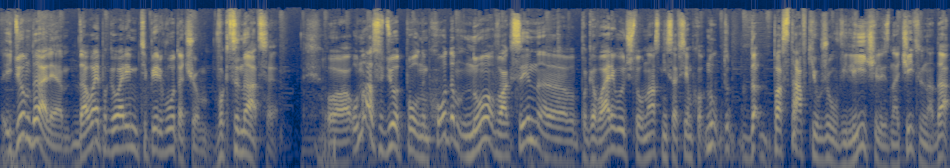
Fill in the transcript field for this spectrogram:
Идем далее. Давай поговорим теперь вот о чем. Вакцинация. А, У нас идет полным ходом, но вакцин э, поговаривают, что у нас не совсем... Ну, поставки уже увеличили значительно, да.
